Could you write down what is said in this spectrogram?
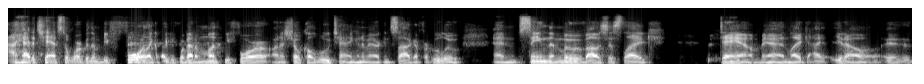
I had a chance to work with them before, like right before about a month before, on a show called Wu Tang, an American Saga for Hulu, and seeing them move, I was just like, damn man like i you know it,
